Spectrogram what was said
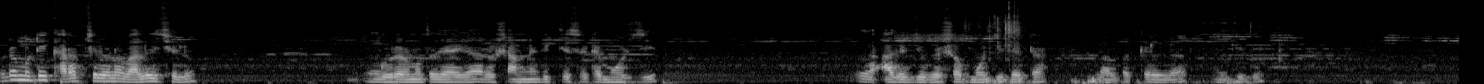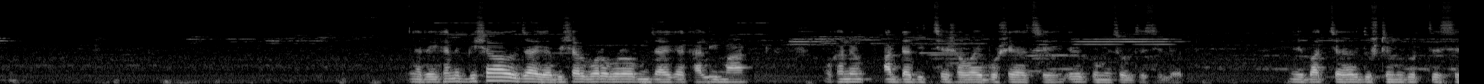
মোটামুটি খারাপ ছিল না, ভালোই ছিল। ঘোরার মতো জায়গা। আর সামনে দেখতেছে এটা মসজিদ। আগের যুগের সব মসজিদ এটা, লালবাগ কেল্লা মসজিদে। আর এখানে বিশাল জায়গা, বিশাল বড় বড় জায়গা, খালি মাঠ। ওখানে আড্ডা দিচ্ছে, সবাই বসে আছে, এরকমই চলতেছিল আর এই বাচ্চারা দুষ্টুমি করতেছে,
